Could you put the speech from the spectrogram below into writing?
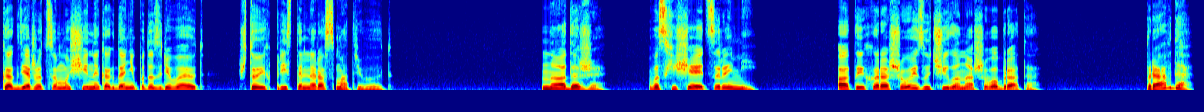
как держатся мужчины, когда не подозревают, что их пристально рассматривают. «Надо же!» — восхищается Реми. «А ты хорошо изучила нашего брата». «Правда?»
